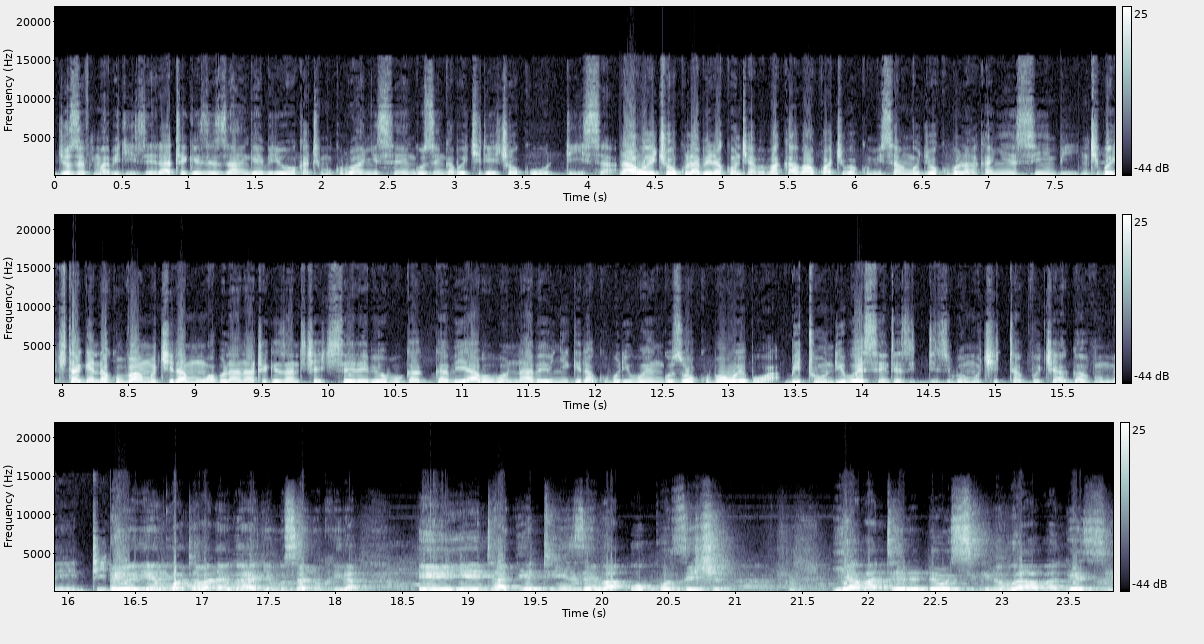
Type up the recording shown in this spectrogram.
Joseph mabirizi era ategeezezza ng'ebiriwo kati mu kulwanyisa enguzi nga bwe kiri ekyokuwuddiisa. Naawe ekyokulabirako nti ababaka abakwatibwa ku misango gy'okubulankanya ensimbi nti bwe kitagenda kuvaamu kiramu wabula n'ategeeza nti kyekiseera ebyobugagga byabo bonna abeeyinyigira ku buli bw'enguzi okubowebwa bitundibwe essente ziddizibwe mu kittavu kya gavumenti. Eyo yenkwata bannayuganda gye musanyukira. Eyo etagyetinze ba opposition. Yabateereddewo sigino bwaba bagezi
